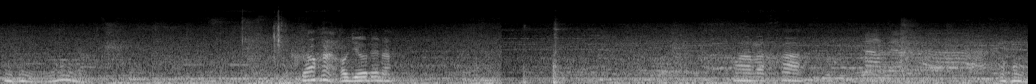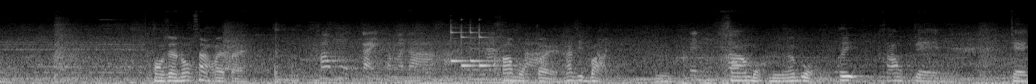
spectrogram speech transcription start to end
โอ้โหแล้วอาหารเขาเยอะด้วยนะ มาแล้วค่ะมาแล้วค่ะโอ้โหของเจนกสั่งอะไรไป ข้าวหมกไก่ธรรมดาค่ะข้าวหมกไก่ห้าสิบบาท เป็นข้าวหมกเนื้อบวกเอ้ยข้าวแกง แกง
